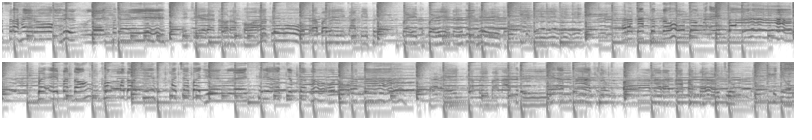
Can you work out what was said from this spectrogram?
បផើស្រះឲ្យរករឿងលែងប្តីតែជារណរកលគោក្របីកាត់ពីព្រឹកថ្មីថ្មីនៅនេះហេដល់គ្នារណាត់ទៅនោះនងអេងបានបើអេមិនដងខំម្ដងជាហើយចាំបើយើងលែងគ្នាខ្ញុំទៅនៅនងរណាតែអេងដើម្បីបានអាគ្រីអាខ្នាខ្ញុំបានរណាត់បាននៅជុំខ្ញុំ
